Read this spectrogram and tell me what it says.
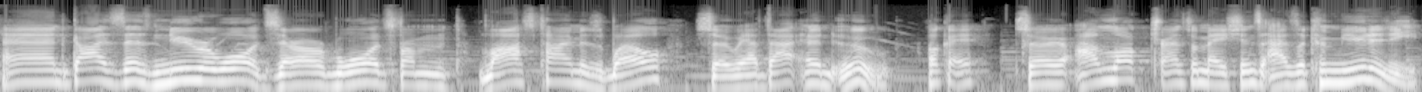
And guys, there's new rewards. There are rewards from last time as well. So we have that and ooh, okay. So unlock transformations as a community.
